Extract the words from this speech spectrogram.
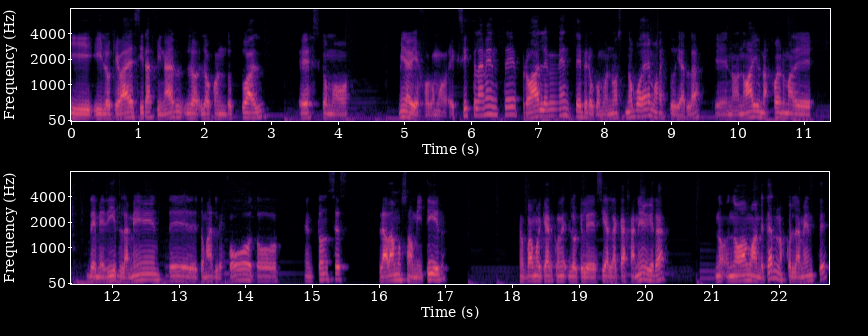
Y, lo que va a decir al final, lo, lo, conductual, es como, mira viejo, como existe la mente, probablemente, pero como no, no podemos estudiarla, eh, no, no hay una forma de, de medir la mente, de tomarle fotos, entonces la vamos a omitir, nos vamos a quedar con lo que le decía la caja negra, no, no vamos a meternos con la mente,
